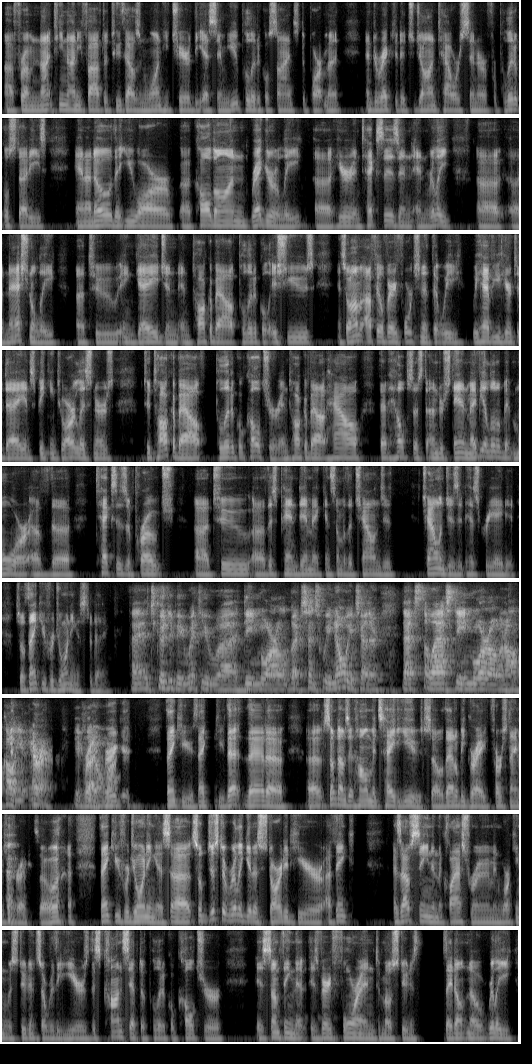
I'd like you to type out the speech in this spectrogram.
Uh, from 1995 to 2001, he chaired the SMU Political Science Department and directed its John Tower Center for Political Studies and I know that you are uh, called on regularly uh, here in Texas and, and really uh, uh nationally uh, to engage and, and talk about political issues. And so I'm, i feel very fortunate that we, we have you here today and speaking to our listeners to talk about political culture and talk about how that helps us to understand maybe a little bit more of the Texas approach uh, to this pandemic and some of the challenges challenges it has created. So thank you for joining us today. Uh, it's good to be with you, uh, Dean Morrow. But since we know each other, that's the last Dean Morrow, and I'll call you Eric. If right, you don't very mind. good. Thank you, thank you. That that uh, uh, sometimes at home it's hey you, so that'll be great. First names are great. So thank you for joining us. Uh, so just to really get us started here, I think as I've seen in the classroom and working with students over the years, this concept of political culture is something that is very foreign to most students. They don't know really.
